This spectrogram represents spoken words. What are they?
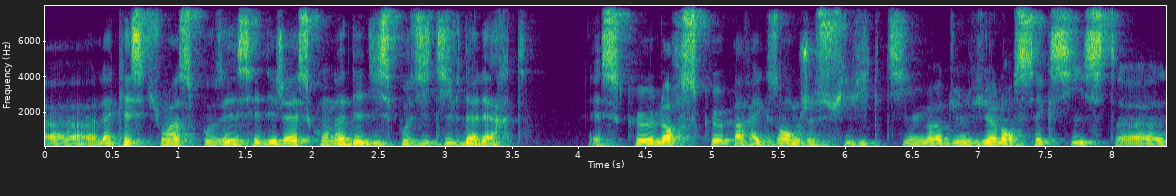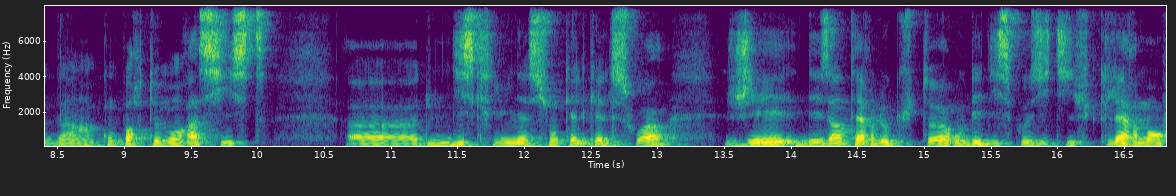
Euh, la question à se poser, c'est déjà est-ce qu'on a des dispositifs d'alerte? Est-ce que lorsque, par exemple, je suis victime d'une violence sexiste, d'un comportement raciste, d'une discrimination quelle qu'elle soit, j'ai des interlocuteurs ou des dispositifs clairement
